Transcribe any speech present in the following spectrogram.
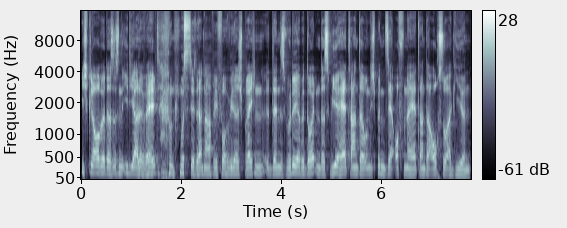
Ich glaube, das ist eine ideale Welt und muss dir da nach wie vor widersprechen, denn es würde ja bedeuten, dass wir Headhunter und ich bin ein sehr offener Headhunter auch so agieren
